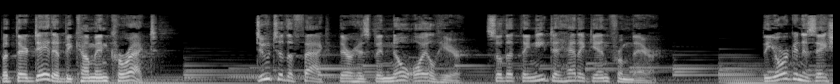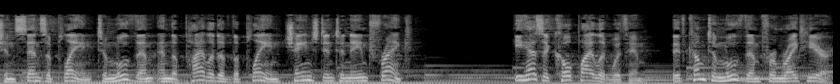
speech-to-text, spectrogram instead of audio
but their data become incorrect. Due to the fact there has been no oil here, so that they need to head again from there. The organization sends a plane to move them and the pilot of the plane changed into named Frank. He has a co-pilot with him, they've come to move them from right here.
